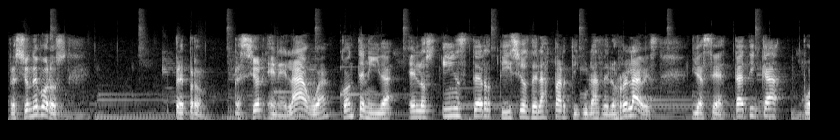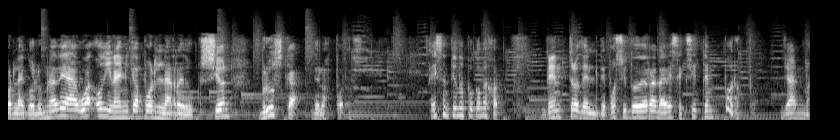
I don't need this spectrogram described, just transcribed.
Presión de poros. perdón, presión en el agua contenida en los intersticios de las partículas de los relaves ya sea estática por la columna de agua o dinámica por la reducción brusca de los poros. Ahí se entiende un poco mejor. Dentro del depósito de relaves existen poros, ya no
